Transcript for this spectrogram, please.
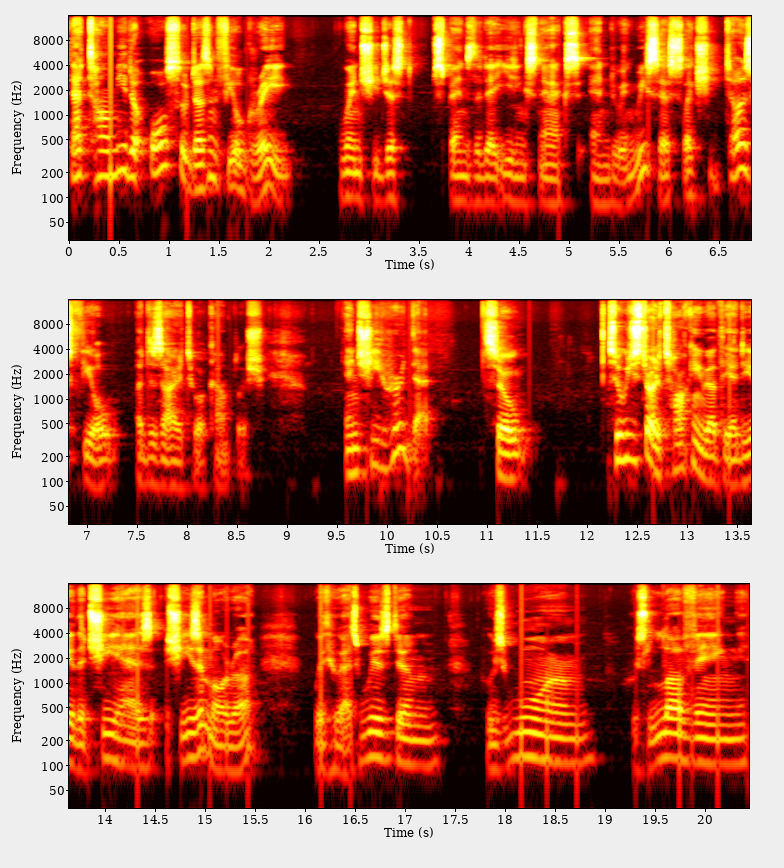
that Talmida also doesn't feel great when she just spends the day eating snacks and doing recess. Like she does feel a desire to accomplish. And she heard that. So so we just started talking about the idea that she has she's a Mora with who has wisdom, who's warm, who's loving,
